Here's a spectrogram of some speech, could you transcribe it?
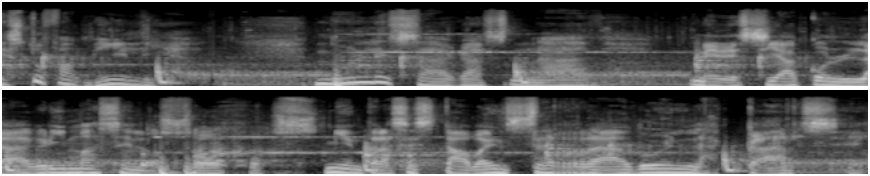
es tu familia. No les hagas nada. Me decía con lágrimas en los ojos mientras estaba encerrado en la cárcel.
